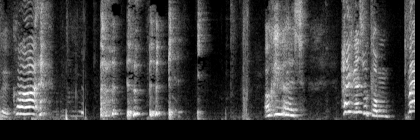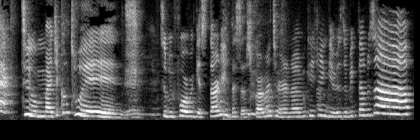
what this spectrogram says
Okay, cut. okay, guys. Hi, guys. Welcome back to Magical Twins. So before we get started, hit the subscribe and turn on notification. Give us a big thumbs up.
